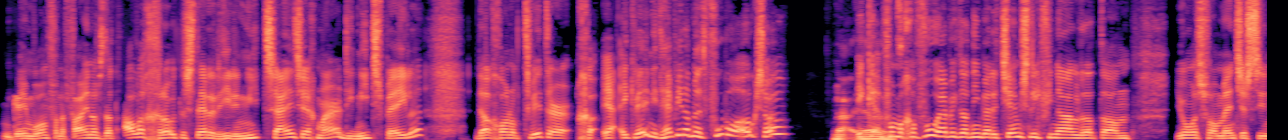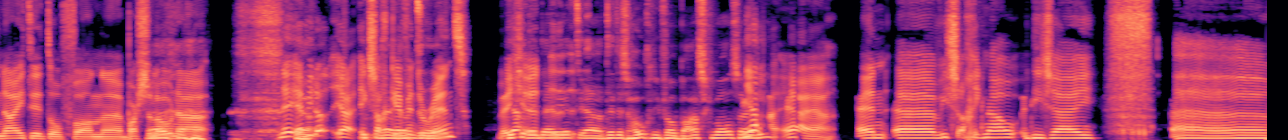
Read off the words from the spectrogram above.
Game One van de Finals dat alle grote sterren die er niet zijn, zeg maar, die niet spelen, dan gewoon op Twitter. Ja, ik weet niet, heb je dat met voetbal ook zo? Ja, ik, ja, voor mijn gevoel heb ik dat niet bij de Champions League finale. Dat dan jongens van Manchester United of van uh, Barcelona. nee, heb je dat? Ja, ik zag nee, Kevin dat, Durant. Weet ja, je? Het, ja, dit is hoog niveau basketbal, zei ja. Ja, ja. En uh, wie zag ik nou? Die zei. Uh,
